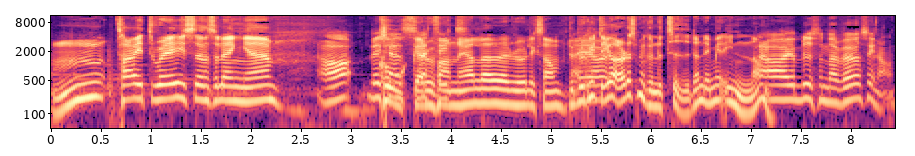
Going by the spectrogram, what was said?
Mm, tight race än så länge. Ja, det känns Kokar du svettigt. Fanny eller är du liksom? Du brukar jag- inte göra det så mycket under tiden, det är mer innan. Ja. Ja, jag blir så nervös innan.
